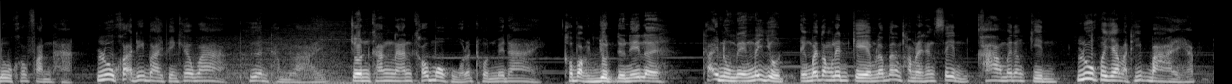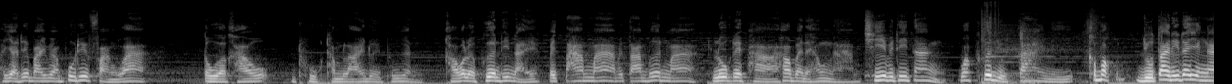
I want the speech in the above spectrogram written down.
ลูกเขาฟันหัก ลูกเขาอธิบายเพียงแค่ว่าเพื่อนทำร้าย จนครั้งนั้นเขาโมโหและทนไม่ได้ เขาบอกหยุดเดี๋ยวนี้เลย ถ้าไอ้หนุ่มเองไม่หยุดเองไม่ต้องเล่นเกมแล้วไม่ต้องทำอะไรทั้งสิ้น ข้าวไม่ต้องกิน ลูกพยายามอธิบายครับพยายามอธิบายพยายามพูดให้ฟังว่า ตัวเขาถูกทำร้ายโดยเพื่อน เขาก็เลยเพื่อนที่ไหน ไปตามมาไปตามเพื่อนมา ลูกได้พาเข้าไปในห้องน้ำชี้ไปที่นั่งว่าเพื่อนอยู่ใต้นี้ เขาบอกอยู่ใต้นี้ได้ยังไง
